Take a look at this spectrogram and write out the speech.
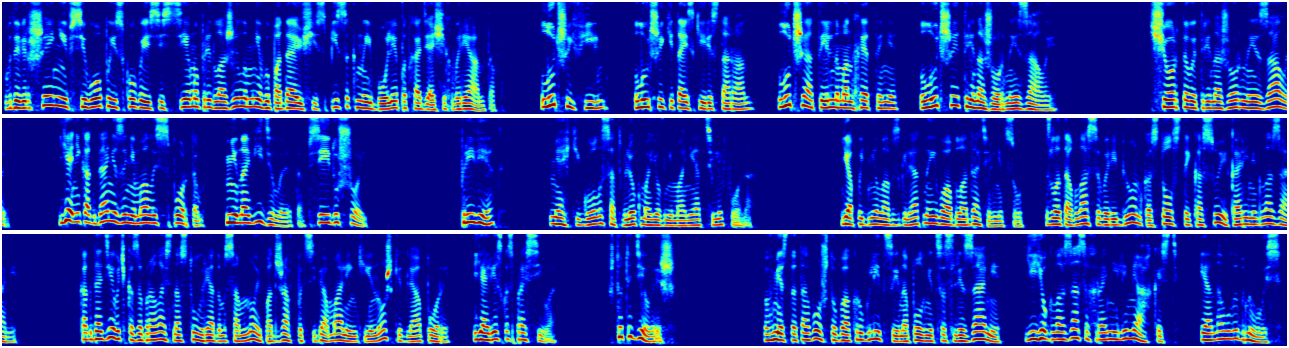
В довершении всего поисковая система предложила мне выпадающий список наиболее подходящих вариантов. Лучший фильм, лучший китайский ресторан, лучший отель на Манхэттене, лучшие тренажерные залы. Чёртовы тренажерные залы. Я никогда не занималась спортом, ненавидела это всей душой. Привет. Мягкий голос отвлек мое внимание от телефона. Я подняла взгляд на его обладательницу, златовласого ребенка с толстой косой и карими глазами. Когда девочка забралась на стул рядом со мной, поджав под себя маленькие ножки для опоры, я резко спросила: "Что ты делаешь?" Вместо того, чтобы округлиться и наполниться слезами, ее глаза сохранили мягкость, и она улыбнулась.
